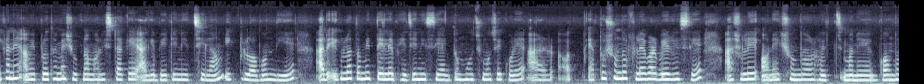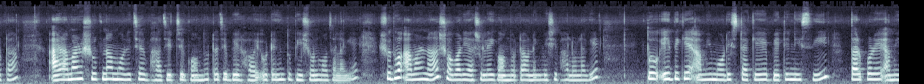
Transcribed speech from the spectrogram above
এখানে আমি প্রথমে শুকনো মরিচটাকে আগে বেটে নিচ্ছিলাম একটু লবণ দিয়ে। আর এগুলো তো আমি তেলে ভেজে নিচ্ছি একদম মুচমুচে করে। আর এত সুন্দর ফ্লেভার বের হয়েছে, আসলে অনেক সুন্দর হচ্ছে মানে গন্ধটা। আর আমার শুকনা মরিচের ভাজির যে গন্ধটা যে বের হয়, ওটা কিন্তু ভীষণ মজা লাগে। শুধু আমার না, সবারই আসলে এই গন্ধটা অনেক বেশি ভালো লাগে। তো এইদিকে আমি মরিচটাকে বেটে নিছি। তারপরে আমি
